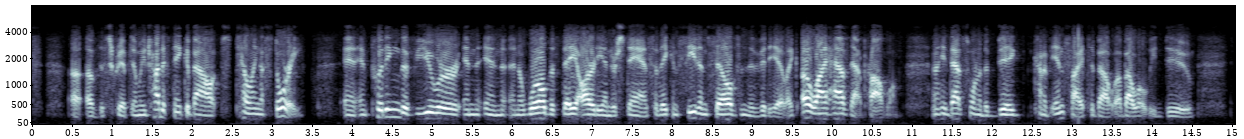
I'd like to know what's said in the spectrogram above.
uh, of the script. And we try to think about telling a story and, and putting the viewer in, in, in a world that they already understand so they can see themselves in the video, like, oh, I have that problem. And I think that's one of the big kind of insights about, about what we do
